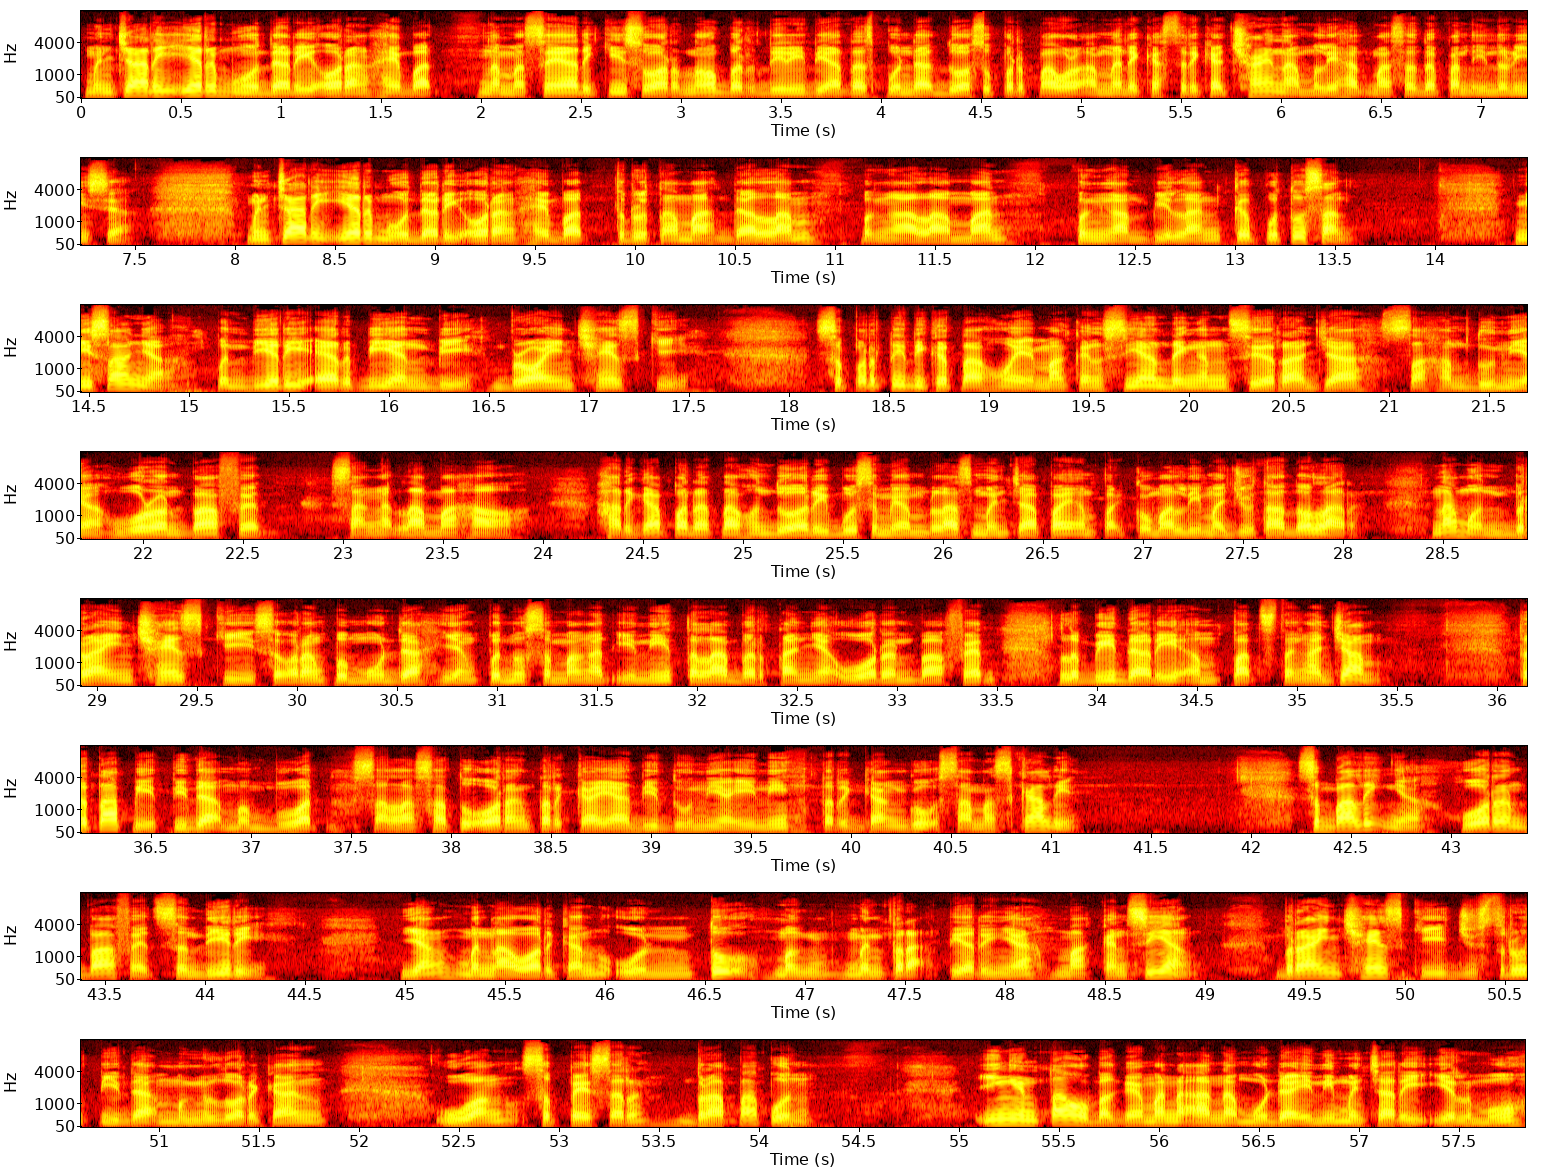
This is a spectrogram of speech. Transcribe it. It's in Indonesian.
Mencari ilmu dari orang hebat. Nama saya Ricky Suwarno berdiri di atas pundak dua superpower Amerika Serikat China melihat masa depan Indonesia. Mencari ilmu dari orang hebat, terutama dalam pengalaman pengambilan keputusan. Misalnya, pendiri Airbnb, Brian Chesky. Seperti diketahui, makan siang dengan si raja saham dunia, Warren Buffett, sangatlah mahal harga pada tahun 2019 mencapai 4,5 juta dolar. Namun Brian Chesky, seorang pemuda yang penuh semangat ini telah bertanya Warren Buffett lebih dari empat setengah jam. Tetapi tidak membuat salah satu orang terkaya di dunia ini terganggu sama sekali. Sebaliknya, Warren Buffett sendiri yang menawarkan untuk mentraktirnya makan siang. Brian Chesky justru tidak mengeluarkan uang sepeser berapapun. Ingin tahu bagaimana anak muda ini mencari ilmu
